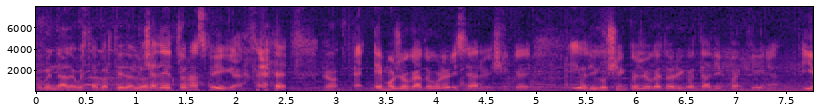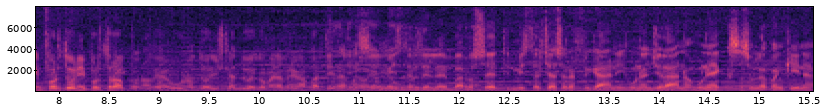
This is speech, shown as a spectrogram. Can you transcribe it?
com'è andata questa partita allora? Ci ha detto una sfiga. No, eh, Abbiamo giocato con le riserve, cinque- io dico 5 giocatori contati in panchina. Gli infortuni purtroppo 9 a 1, 12 a 2 come la prima partita, Di ma noi, il mister uno. del Barrossetti, il mister Cesare Africani, un angelano, un ex sulla panchina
